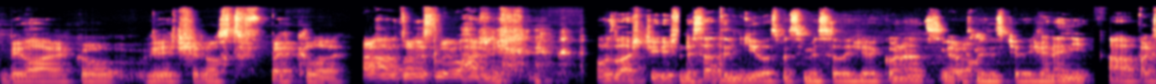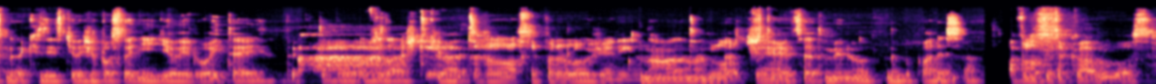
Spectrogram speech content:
byla jako věčnost v pekle. a já to myslím vážně. Obzvláště když v desátém díle jsme si mysleli, že je konec, Jo. pak jsme zjistili, že není. A pak jsme taky zjistili, že poslední díl je dvojitej, tak to bylo obzvláště. To, to bylo vlastně prodloužený. No, to bylo no, úplně- 40 minut nebo 50. A byla to taková blbost.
